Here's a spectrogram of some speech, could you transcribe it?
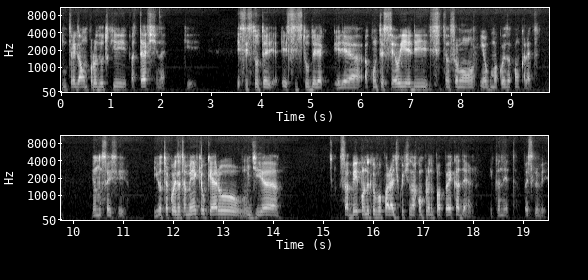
entregar um produto que ateste, né? Que esse estudo, esse estudo ele, ele aconteceu e ele se transformou em alguma coisa concreta. Eu não sei se. E outra coisa também é que eu quero um dia saber quando que eu vou parar de continuar comprando papel e caderno e caneta para escrever.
